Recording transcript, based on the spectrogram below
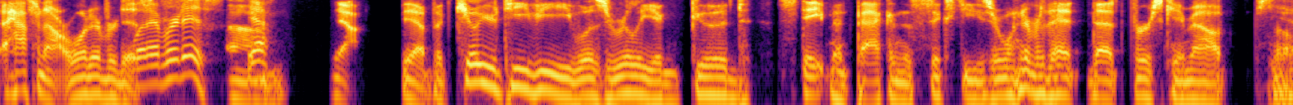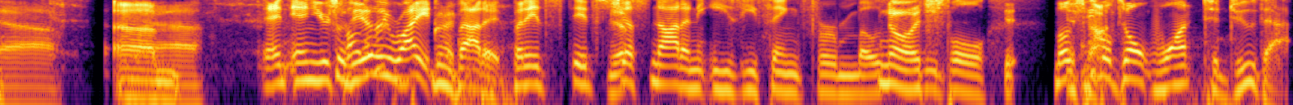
half an hour, whatever it is. Whatever it is. Um, yeah. Yeah. Yeah, but kill your TV was really a good statement back in the '60s or whenever that that first came out. So, yeah, um, yeah. and and you're so totally other, right about it, but it's it's yep. just not an easy thing for most no, people. It, most people not. don't want to do that.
